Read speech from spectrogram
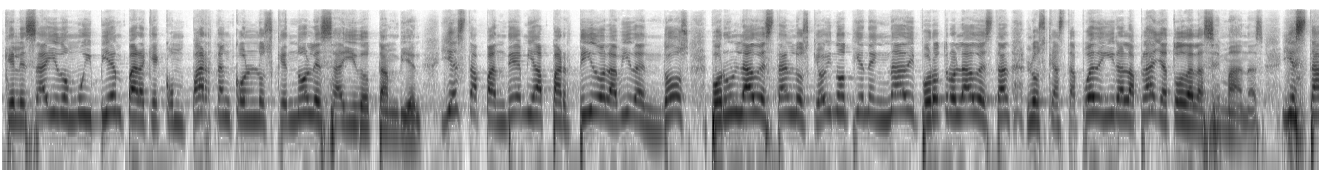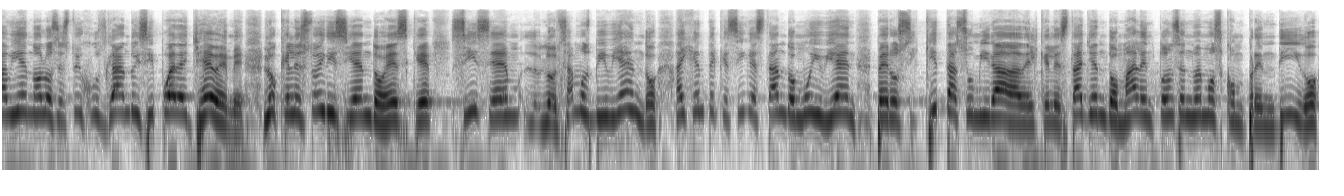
que les ha ido muy bien para que compartan con los que no les ha ido tan bien. Y esta pandemia ha partido la vida en dos. Por un lado están los que hoy no tienen nada y por otro lado están los que hasta pueden ir a la playa todas las semanas. Y está bien, no los estoy juzgando y si puede, lléveme. Lo que le estoy diciendo es que si se, lo estamos viviendo, hay gente que sigue estando muy bien, pero si quita su mirada del que le está yendo mal, entonces no hemos comprendido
